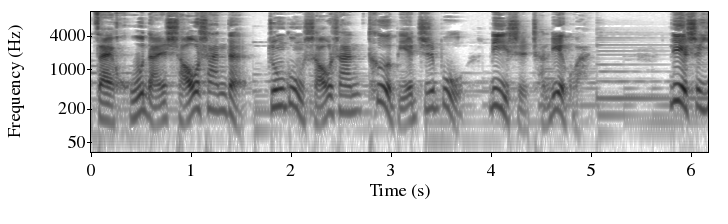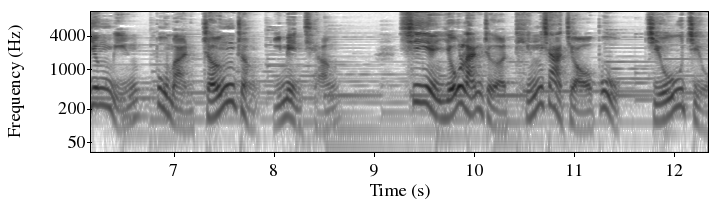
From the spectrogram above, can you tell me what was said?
在湖南韶山的中共韶山特别支部历史陈列馆，烈士英名布满整整一面墙，吸引游览者停下脚步，久久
